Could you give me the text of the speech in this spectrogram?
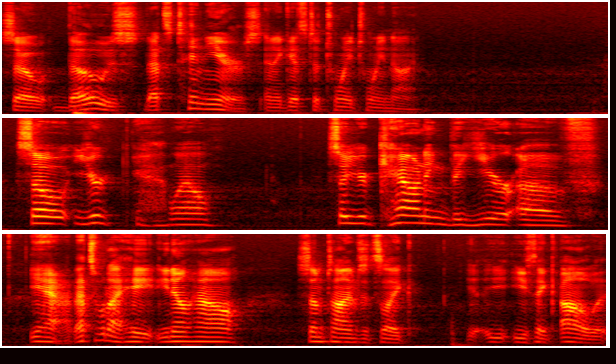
So those that's 10 years and it gets to 2029. So you're, well, so you're counting the year of, Yeah, that's what I hate. You know how sometimes it's like you think, "Oh,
